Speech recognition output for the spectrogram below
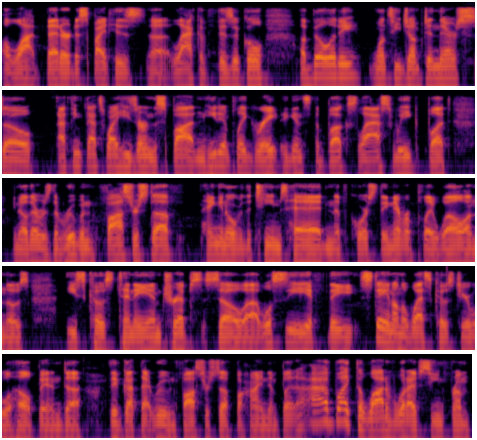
a lot better despite his uh, lack of physical ability once he jumped in there. So I think that's why he's earned the spot. And he didn't play great against the Bucs last week, but you know there was the Reuben Foster stuff hanging over the team's head, and of course they never play well on those East Coast 10 a.m. trips. So uh, we'll see if they staying on the West Coast here will help, and uh, they've got that Reuben Foster stuff behind them. But I've liked a lot of what I've seen from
